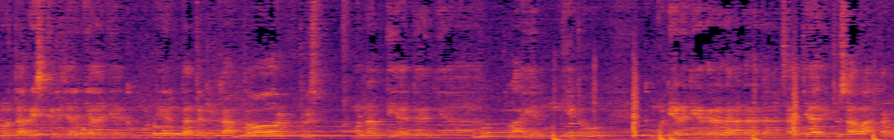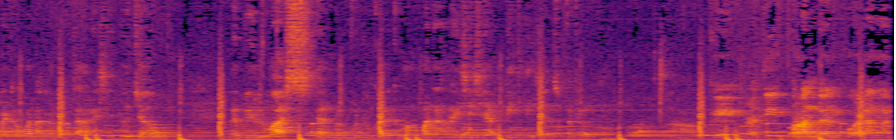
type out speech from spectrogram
notaris kerjanya hanya kemudian datang ke kantor terus menanti adanya klien gitu, kemudian hanya tanda tangan tanda tangan saja itu salah karena kewenangan notaris itu jauh lebih luas dan membutuhkan kemampuan analisis yang tinggi sebetulnya. Nah, Oke, berarti peran dan kewenangan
